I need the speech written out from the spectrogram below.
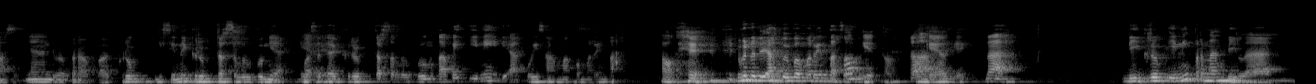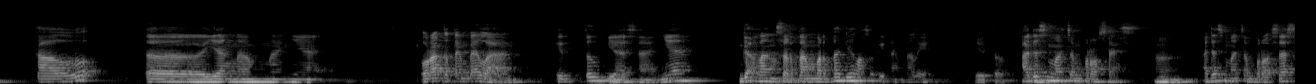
maksudnya di beberapa grup di sini grup terselubung ya yeah, maksudnya yeah. grup terselubung tapi ini diakui sama pemerintah Oke. Okay. benar diakui pemerintah. Oh gitu. Oke nah, oke. Okay. Nah di grup ini pernah bilang kalau uh, yang namanya orang ketempelan itu biasanya nggak langsung serta merta dia langsung ditempelin gitu. Ada semacam proses. Hmm. Ada semacam proses.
